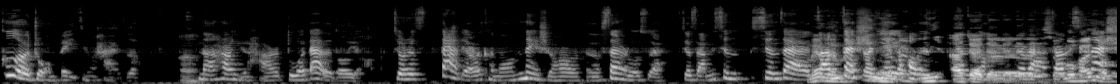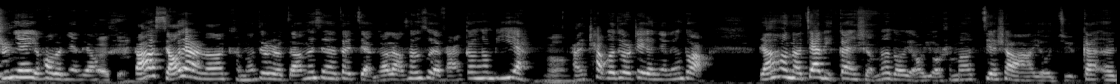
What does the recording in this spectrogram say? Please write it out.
各种北京孩子，嗯男孩儿女孩儿多大的都有，就是大点儿的可能那时候可能三十多岁，就咱们现现在咱们在十年以后的年龄对对对对吧？咱们现在十年以后的年龄，然后小点儿呢，可能就是咱们现在再减个两三岁，反正刚刚毕业，啊，反正差不多就是这个年龄段儿。然后呢，家里干什么的都有，有什么介绍啊？有局干呃，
